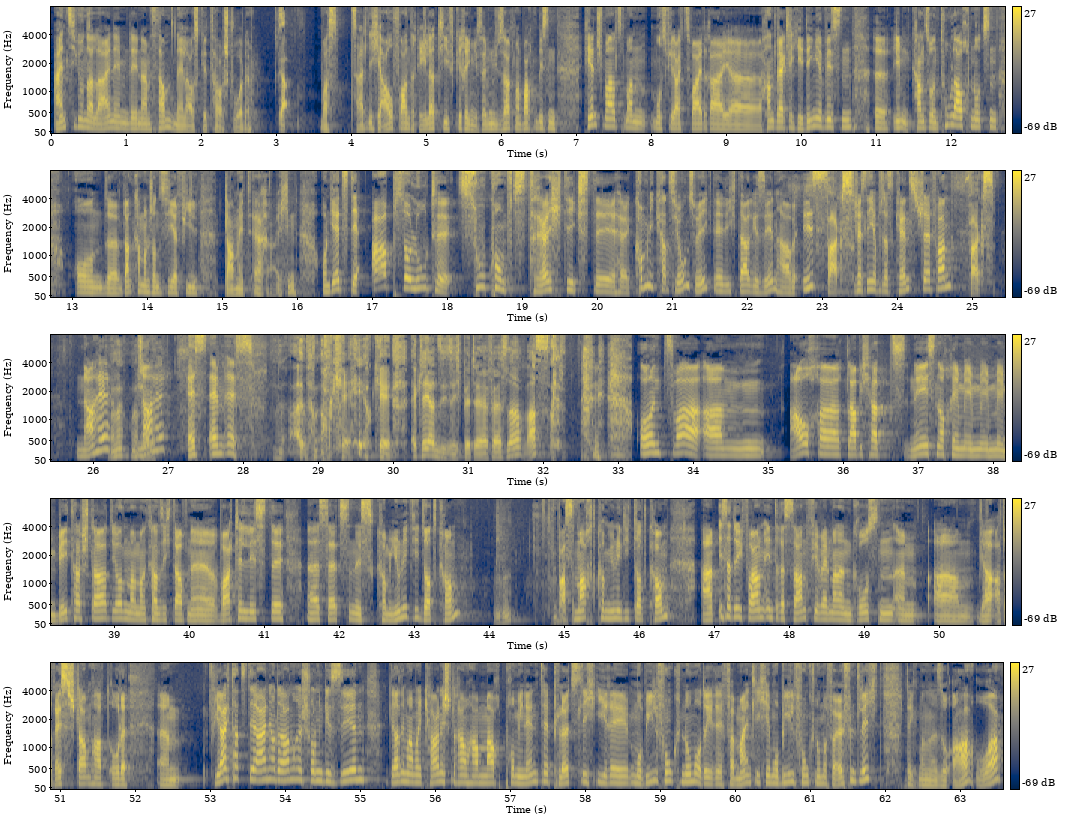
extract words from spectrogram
einzig und alleine, indem ein Thumbnail ausgetauscht wurde. Ja, was zeitlicher Aufwand relativ gering ist. Eben wie gesagt, man braucht ein bisschen Hirnschmalz, man muss vielleicht zwei, drei äh, handwerkliche Dinge wissen, äh, eben kann so ein Tool auch nutzen und äh, dann kann man schon sehr viel damit erreichen. Und jetzt der absolute zukunftsträchtigste äh, Kommunikationsweg, den ich da gesehen habe, ist Fax. Ich weiß nicht, ob du das kennst, Stefan. Fax. Nahe, nahe SMS. Okay, okay. Erklären Sie sich bitte, Herr Fessler. Was? Und zwar ähm, auch, äh, glaube ich, hat nee, ist noch im, im, im, im Beta-Stadion. Man, man kann sich da auf eine Warteliste äh, setzen, ist community.com. Was macht Community.com? Ähm, ist natürlich vor allem interessant für, wenn man einen großen ähm, ähm, ja, Adressstamm hat oder ähm, Vielleicht hat es der eine oder andere schon gesehen. Gerade im amerikanischen Raum haben auch Prominente plötzlich ihre Mobilfunknummer oder ihre vermeintliche Mobilfunknummer veröffentlicht. Denkt man so, ah, oh,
